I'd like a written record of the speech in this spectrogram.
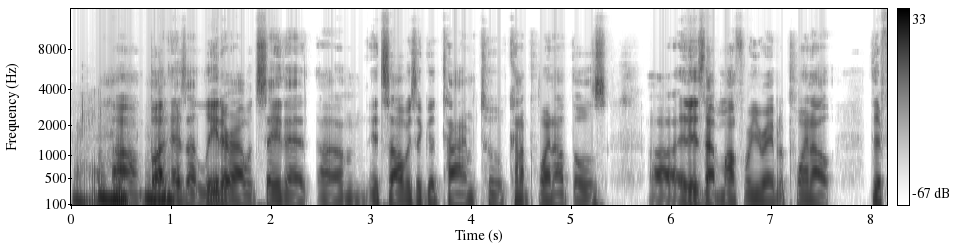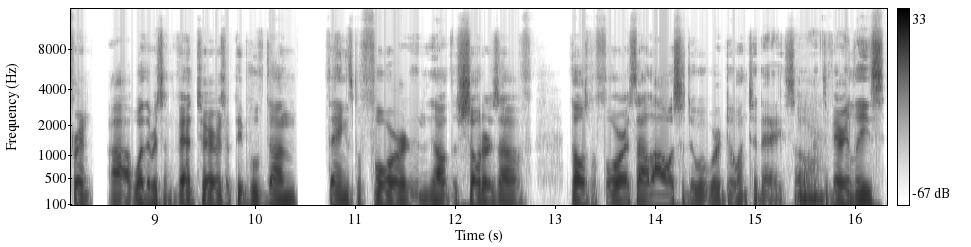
Right. Mhm. Um, but Mhm. as a leader, I would say that um, it's always a good time to kind of point out those. Uh, it is that month where you're able to point out different, uh, whether it's inventors or people who've done things before, and you know the shoulders of those before us that allow us to do what we're doing today. So Yeah. at the very least,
